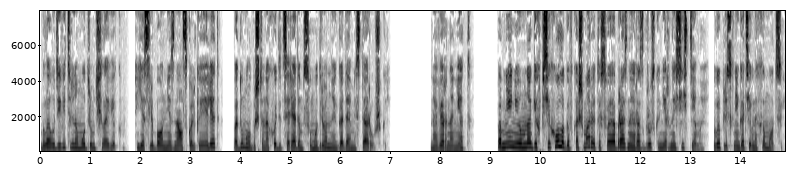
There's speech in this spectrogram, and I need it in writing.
была удивительно мудрым человеком. Если бы он не знал, сколько ей лет, подумал бы, что находится рядом с умудренной годами старушкой. Наверное, нет. По мнению многих психологов, кошмар — это своеобразная разгрузка нервной системы, выплеск негативных эмоций.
